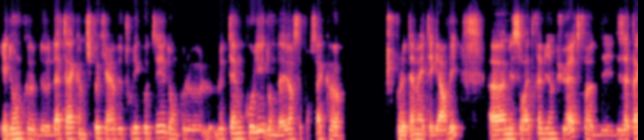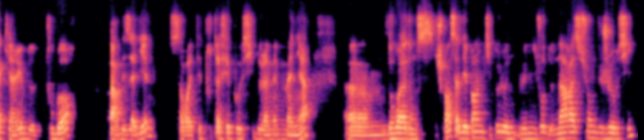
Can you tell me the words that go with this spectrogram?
et donc d'attaque un petit peu qui arrive de tous les côtés. Donc le, le thème collé. Donc d'ailleurs c'est pour ça que le thème a été gardé, euh, mais ça aurait très bien pu être des, des attaques qui arrivent de tous bords par des aliens. Ça aurait été tout à fait possible de la même manière. Euh, donc voilà, donc je pense que ça dépend un petit peu le, niveau de narration du jeu aussi.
